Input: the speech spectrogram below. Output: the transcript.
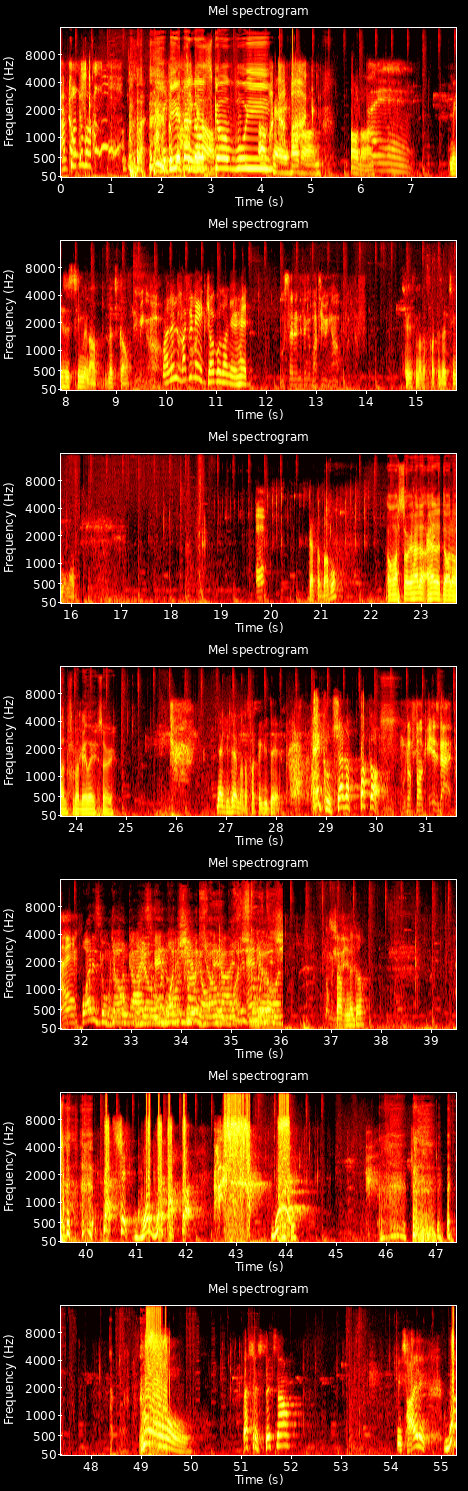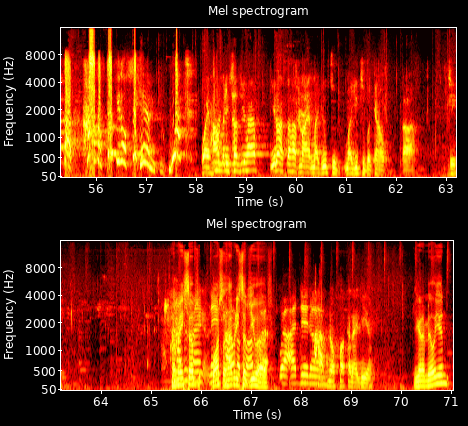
I'm talking about. I'm talking about. That You get that no scope, boy. Okay, hold on. Hold on. Bro, Niggas is teaming up. Let's go. teaming up. My, little- my grenade juggles on your head. Who said anything about teaming up? What the f- See these motherfuckers are teaming up. Oh, Got the bubble? Oh, sorry. I had a I had a dot on for my melee. Sorry. Yeah, you did, motherfucker. You did. Ankle, shut the fuck up. Who the fuck is that, bro? What is going on, guys? yo, and what what is is going going on, on, guys? What is And going yo. on? What's up, nigga? that shit. What? What the fuck? What? Bro, that shit sticks now. He's hiding. What the? How the fuck you don't see him? What? Wait, how many subs you have? You know I still have my my YouTube my YouTube account. Uh, G. How many subs? Watch how many subs you have? Well, I did, I have uh, no fucking idea. You got a million?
